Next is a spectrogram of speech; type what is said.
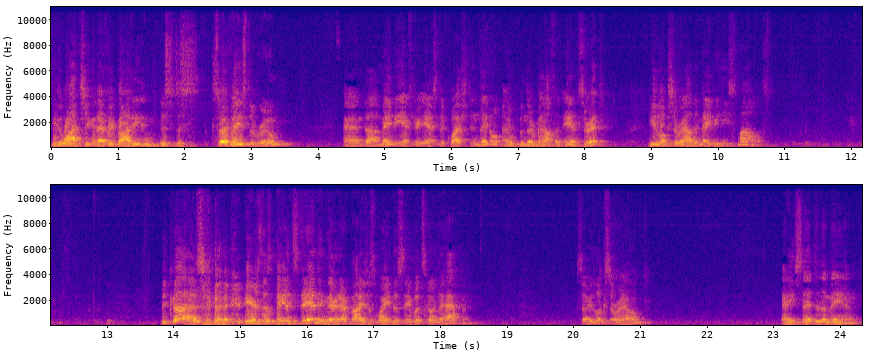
He's watching at everybody and just, just surveys the room. And uh, maybe after he asks the question, they don't open their mouth and answer it. He looks around and maybe he smiles. Because here's this man standing there, and everybody's just waiting to see what's going to happen. So he looks around, and he said to the man,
